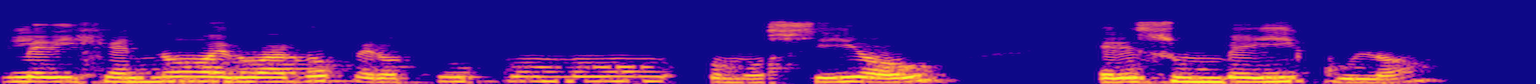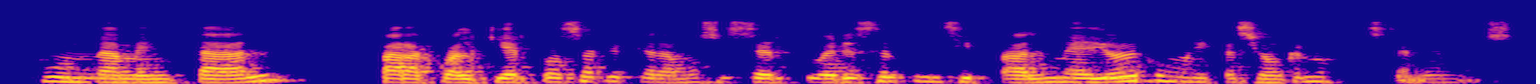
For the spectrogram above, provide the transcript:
Y le dije, no, Eduardo, pero tú como, como CEO eres un vehículo fundamental para cualquier cosa que queramos hacer. Tú eres el principal medio de comunicación que nosotros tenemos.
